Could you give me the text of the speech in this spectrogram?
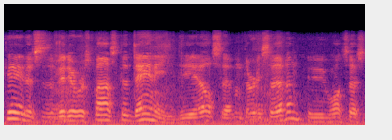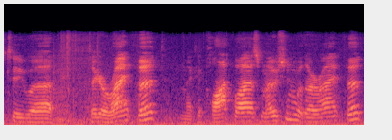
Okay, this is a video response to Danny, DL737, who wants us to uh, take our right foot, make a clockwise motion with our right foot,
